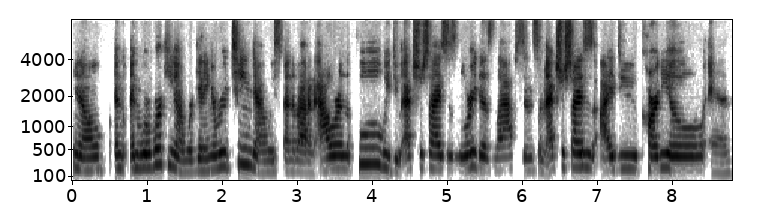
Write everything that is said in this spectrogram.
You know, and, and we're working on, we're getting a routine down. We spend about an hour in the pool. We do exercises. Lori does laps and some exercises. I do cardio and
